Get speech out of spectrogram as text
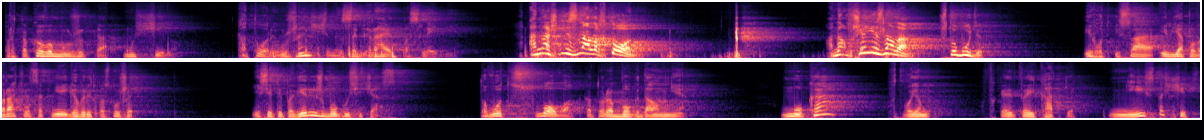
про такого мужика, мужчину, который у женщины забирает последнее? Она ж не знала, кто он. Она вообще не знала, что будет. И вот Исаия, Илья поворачивается к ней и говорит, послушай, если ты поверишь Богу сейчас, то вот слово, которое Бог дал мне – мука в, твоем, в твоей катке не истощится.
